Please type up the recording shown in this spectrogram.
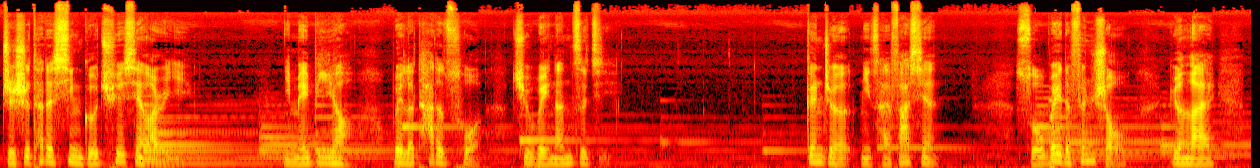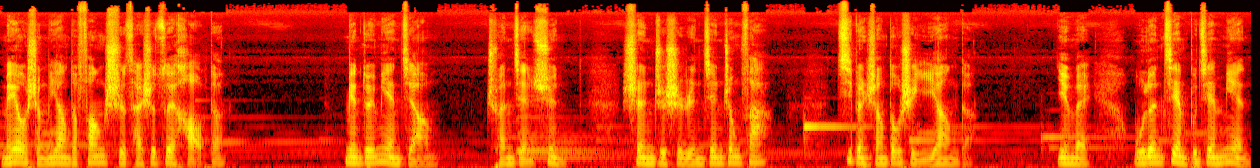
只是他的性格缺陷而已。你没必要为了他的错去为难自己。跟着你才发现，所谓的分手，原来没有什么样的方式才是最好的。面对面讲、传简讯，甚至是人间蒸发，基本上都是一样的。因为无论见不见面，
